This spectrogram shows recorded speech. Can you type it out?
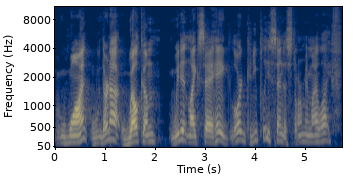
want, they're not welcome. We didn't like say, hey, Lord, could you please send a storm in my life?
